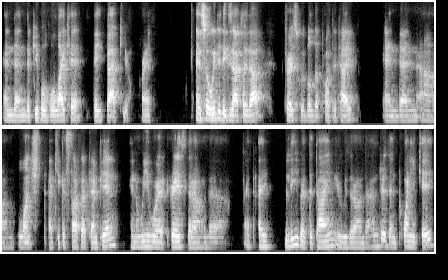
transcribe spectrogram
and then the people who like it they back you, right? And so we did exactly that. First, we built a prototype, and then um, launched a Kickstarter campaign and we were raised around, uh, I believe at the time it was around 120K.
